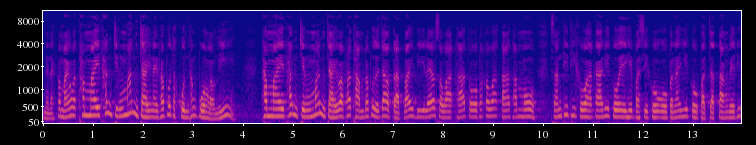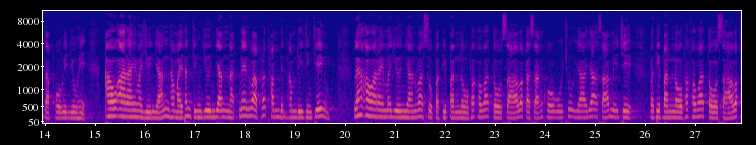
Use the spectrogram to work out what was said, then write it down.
เนี่ยนะก็หมายว่าทำไมท่านจึงมั่นใจในพระพุทธคุณทั้งปวงเหล่านี้ทำไมท่านจึงมั่นใจว่าพระธรรมพระพุทธเจ้าตรัสไว้ดีแล้ว สวากขาโตภควตาธรรมโม สันทิทิโกอาการิโกเอหิปัสสิโกโอปนัยิโกปัจจตังเวทิตาโพวินยูเหเอาอะไรมายืนยันทำไมท่านจึงยืนยันหนักแน่นว่าพระธรรมเป็นธรรมดีจริง ๆแล้วเอาอะไรมายืนยันว่าสุปฏิปันโนภควโตสาวกสังโฆอุชุยายะสามีจิ ปฏิปันโนภควโตสาวก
